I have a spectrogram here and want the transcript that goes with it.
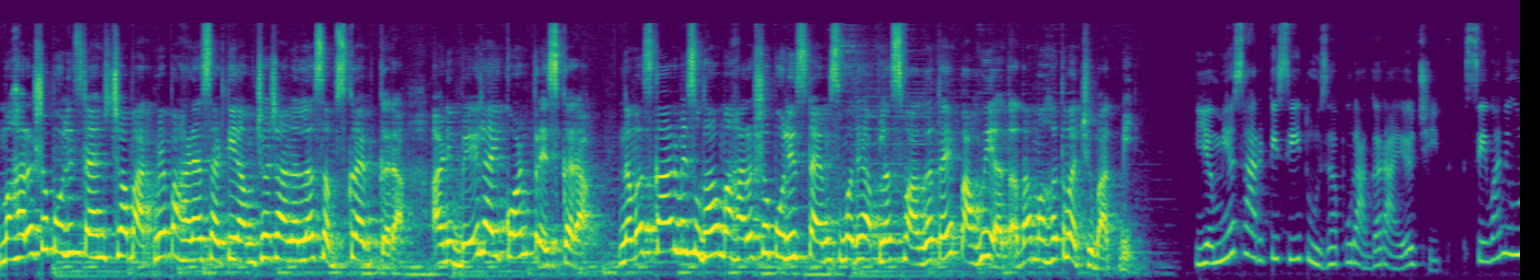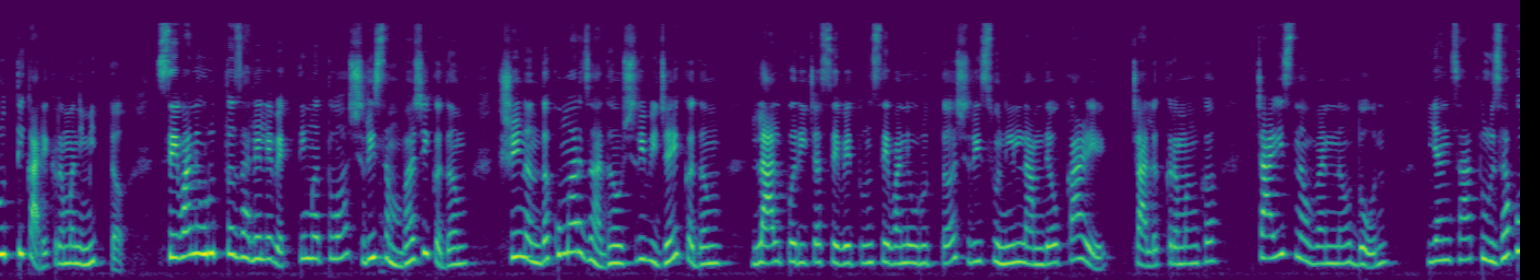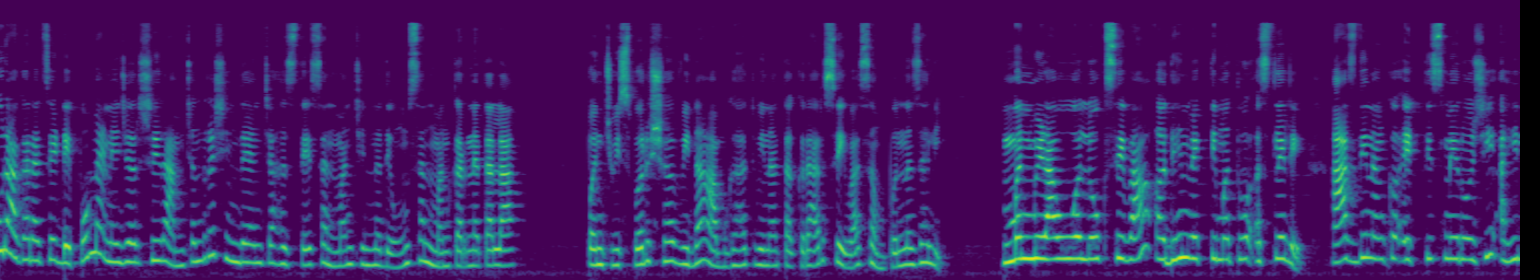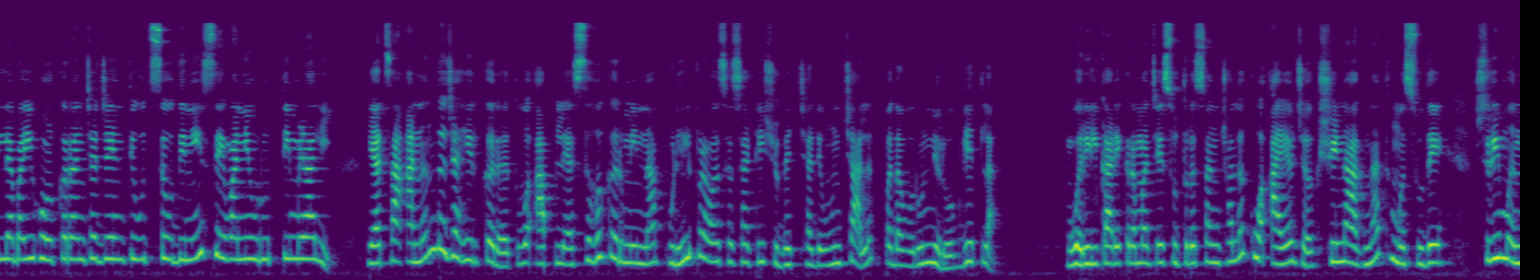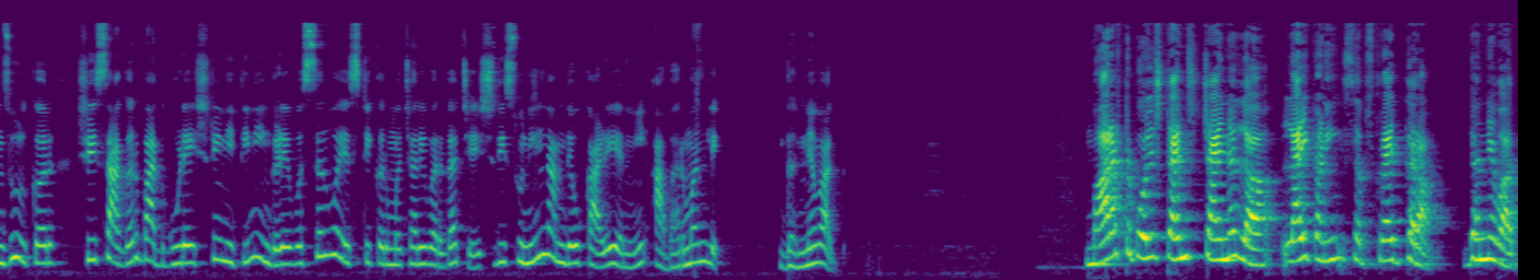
Maharashtra police टाइम्सच्या बातम्या पाहण्यासाठी आमच्या चॅनलला सबस्क्राईब करा आणि बेल आयकॉन प्रेस करा. नमस्कार मी सुद्धा महाराष्ट्र पोलीस टाइम्समध्ये आपलं स्वागत आहे. पाहूयात आता महत्त्वाची बातमी. M S R T C Tuljapur आगार आयोजित सेवानिवृत्ती कार्यक्रमानिमित्त सेवानिवृत्त झालेले व्यक्तिमत्व श्री संभाजी कदम श्री नंदकुमार जाधव श्री विजय कदम लालपरीच्या सेवेतून सेवानिवृत्त श्री सुनील नामदेव काळे चालक क्रमांक चाळीस नव्याण्णव दोन यांचा तुळजापूर आगाराचे डेपो मॅनेजर श्री रामचंद्र शिंदे यांच्या हस्ते सन्मान चिन्ह देऊन सन्मान करण्यात आला. पंचवीस वर्ष विना अपघात विना तक्रार सेवा संपन्न झाली. मनमिळावू व लोकसेवा अधीन व्यक्तिमत्व असलेले आज दिनांक एकतीस मे रोजी अहिल्याबाई होळकरांच्या जयंती उत्सव दिनी सेवानिवृत्ती मिळाली. याचा आनंद जाहीर करत व आपल्या सहकर्मींना पुढील प्रवासासाठी शुभेच्छा देऊन चालक पदावरून निरोप घेतला. वरील कार्यक्रमाचे सूत्रसंचालक व आयोजक श्री नागनाथ मसुदे श्री मंजुळकर श्री सागर बादगुडे श्री नितीन इंगळे व सर्व एस टी कर्मचारी वर्गाचे श्री सुनील नामदेव काळे यांनी आभार मानले. धन्यवाद. महाराष्ट्र पोलीस टाइम्स चॅनलला लाईक आणि सबस्क्राईब करा. धन्यवाद.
